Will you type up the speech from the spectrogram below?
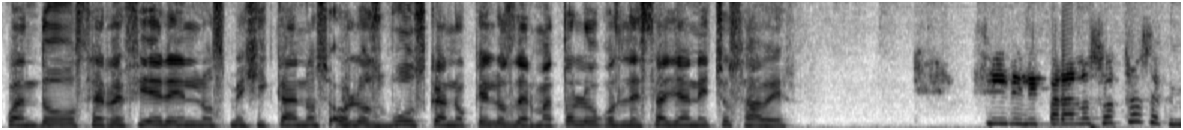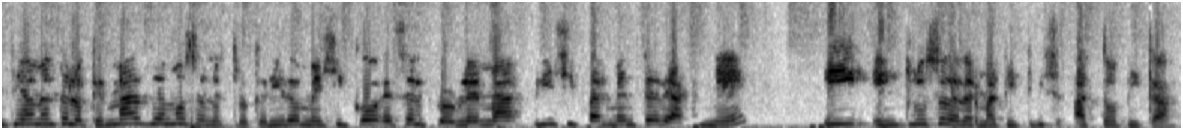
cuando se refieren los mexicanos o los buscan o que los dermatólogos les hayan hecho saber? Sí, Lili, para nosotros definitivamente lo que más vemos en nuestro querido México es el problema principalmente de acné y incluso de dermatitis atópica.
